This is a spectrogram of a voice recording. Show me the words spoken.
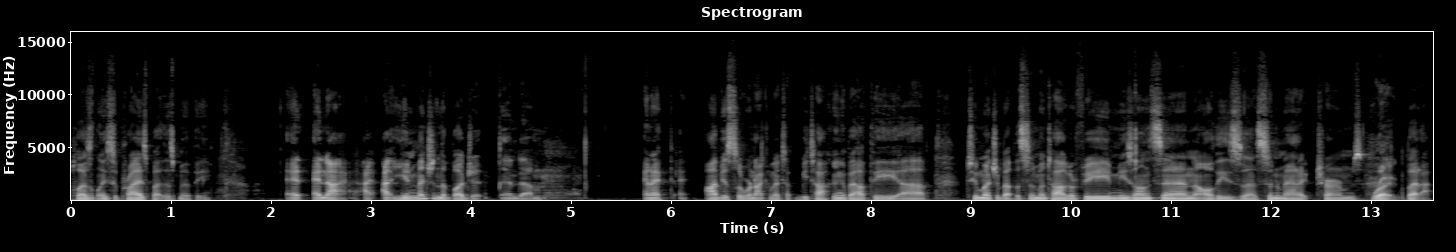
pleasantly surprised by this movie. And, and I, I, you mentioned the budget, and um, and I obviously we're not going to be talking about the uh, too much about the cinematography, mise en scène, all these uh, cinematic terms. Right. But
